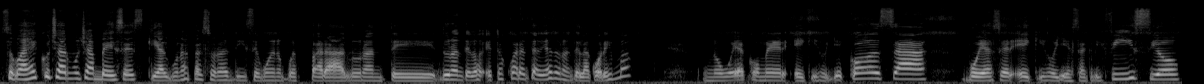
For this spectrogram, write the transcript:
So, vas a escuchar muchas veces que algunas personas dicen, bueno, pues para durante, durante los, estos 40 días, durante la cuaresma, no voy a comer X o Y cosa, voy a hacer X o Y sacrificio.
